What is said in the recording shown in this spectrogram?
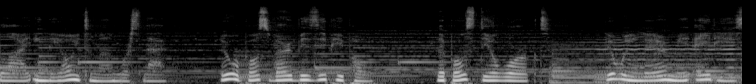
Fly in the ointment was that they were both very busy people. They both still worked. They were in their mid 80s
